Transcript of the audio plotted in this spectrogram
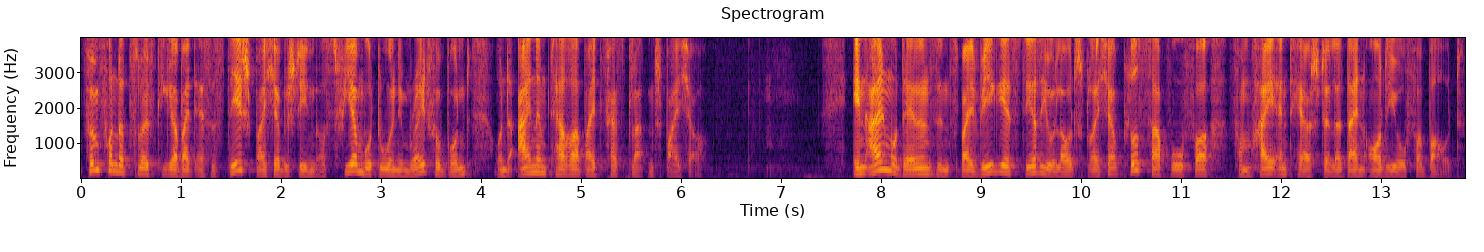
512 GB SSD-Speicher bestehend aus vier Modulen im RAID-Verbund und einem TB Festplattenspeicher. In allen Modellen sind zwei Wege Stereo-Lautsprecher plus Subwoofer vom High-End-Hersteller Dynaudio verbaut.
